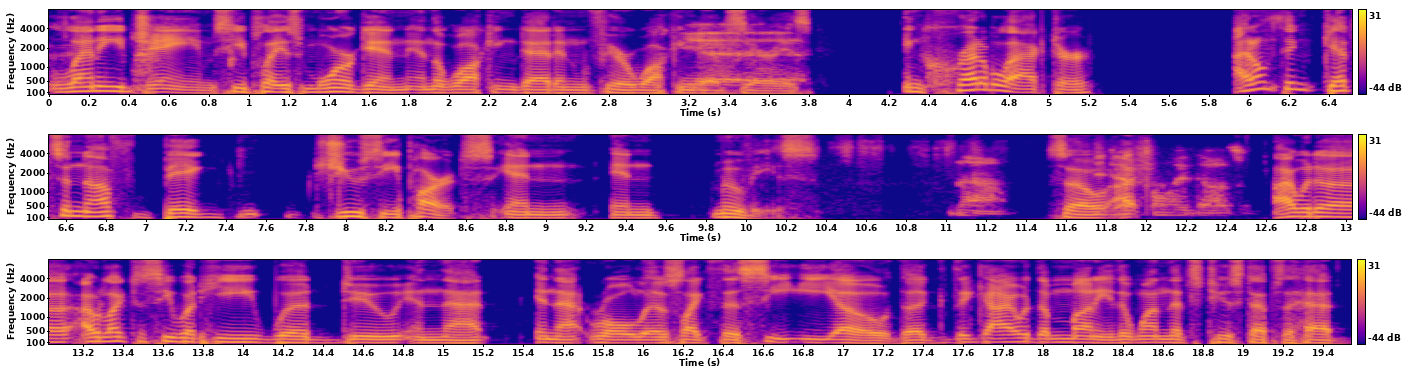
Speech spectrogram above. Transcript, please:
Lenny James, he plays Morgan in the Walking Dead and Fear Walking Yeah. Dead series. Incredible actor. I don't think gets enough big juicy parts in in movies. no, So he I, definitely doesn't. I would uh, I would like to see what he would do in that in that role as like the CEO, the the guy with the money, the one that's two steps ahead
